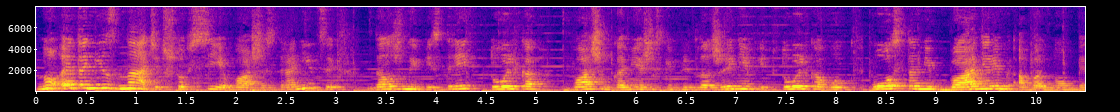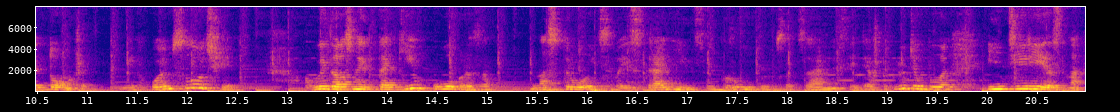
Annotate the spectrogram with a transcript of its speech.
Но это не значит, что все ваши страницы должны пестреть только вашим коммерческим предложением и только вот постами, баннерами об одном и том же. Ни в коем случае. Вы должны таким образом настроить свои страницы, группы в социальных сетях, чтобы людям было интересно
